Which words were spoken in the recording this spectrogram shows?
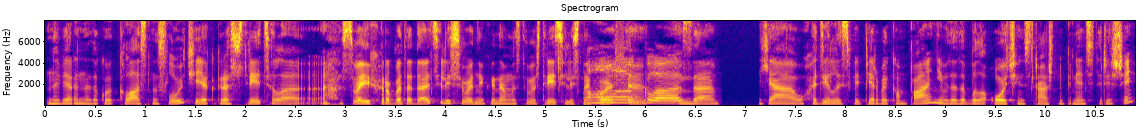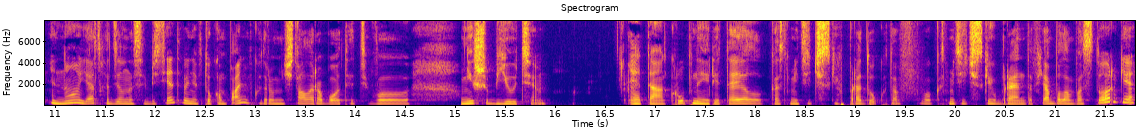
Наверное, такой классный случай. Я как раз встретила э, своих работодателей сегодня, когда мы с тобой встретились на кофе. О, класс. Да. Я уходила из своей первой компании, вот это было очень страшно принять это решение, но я сходила на собеседование в ту компанию, в которой мечтала работать, в нише бьюти. Это крупный ритейл косметических продуктов, косметических брендов. Я была в восторге,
